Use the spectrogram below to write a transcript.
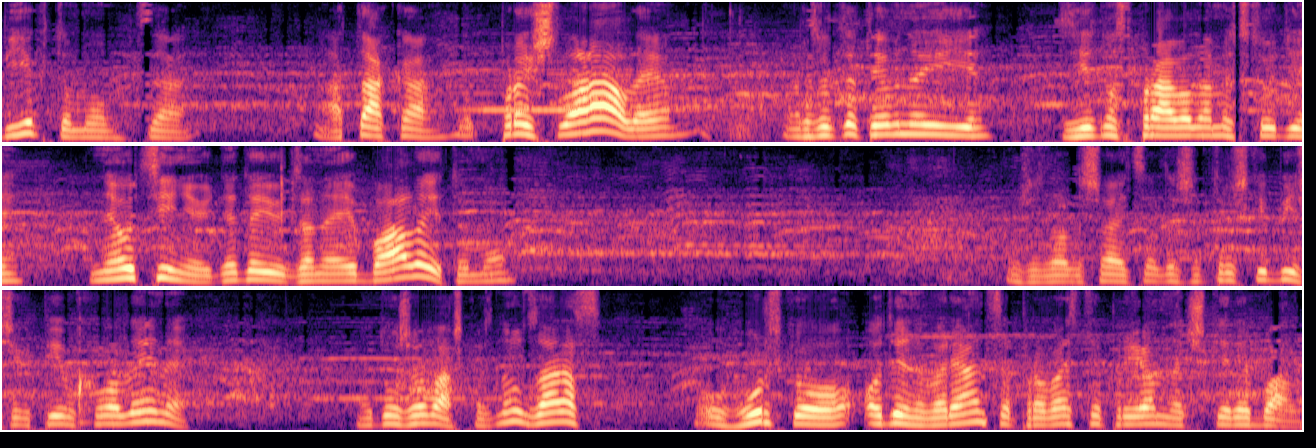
бік, тому ця атака пройшла, але результативно її, згідно з правилами, судді не оцінюють, не дають за неї бали, і тому вже залишається лише трішки більше півхвилини. Ну, дуже важко. Ну, зараз у Гурського один варіант це провести прийом на 4 бали.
